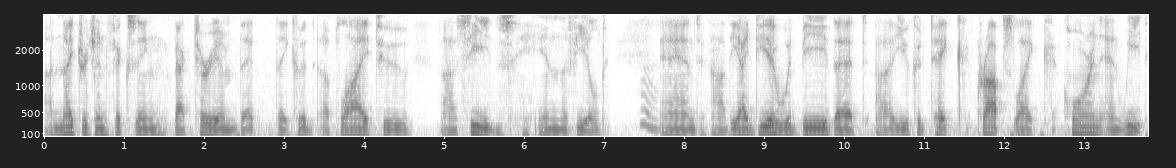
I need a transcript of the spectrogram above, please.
a nitrogen fixing bacterium that they could apply to uh, seeds in the field. And uh, the idea would be that uh, you could take crops like corn and wheat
